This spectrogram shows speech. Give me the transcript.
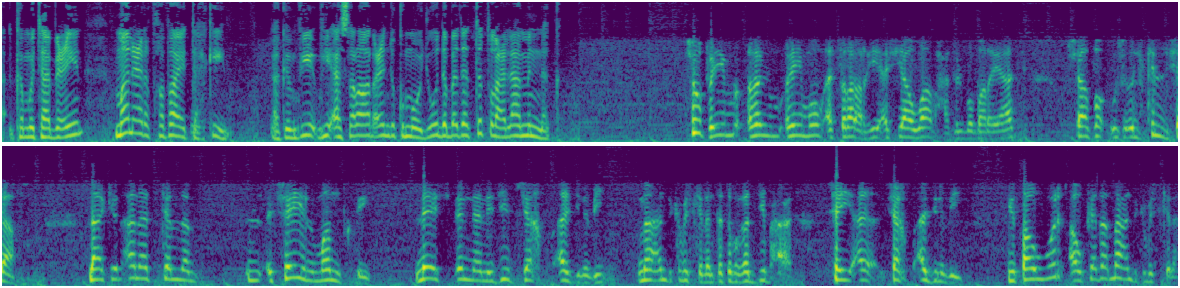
كمتابعين ما نعرف خفايا التحكيم لكن في في أسرار عندكم موجودة بدأت تطلع لا منك. شوف هي هي مو اسرار هي أشياء واضحة في المباريات. شافوا الكل شاف. لكن أنا أتكلم الشيء المنطقي. ليش إن نجيب شخص أجنبي؟ ما عندك مشكلة. أنت تبغى تجيب شيء شخص أجنبي يطور أو كذا ما عندك مشكلة.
